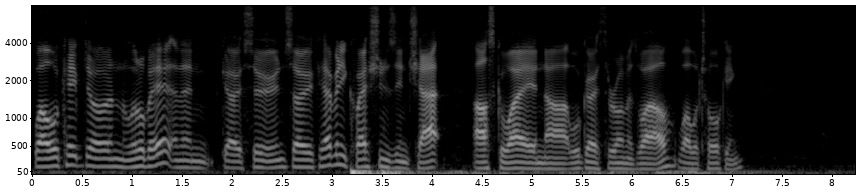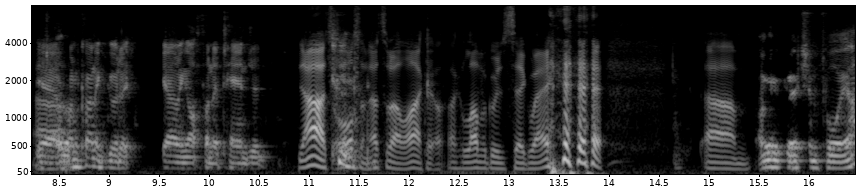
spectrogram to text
Well, we'll keep doing a little bit and then go soon. So if you have any questions in chat, ask away and uh, we'll go through them as well while we're talking. Yeah, Um, I'm kind of good at going off on a tangent. Nah, it's awesome. That's what I like. I, I love a good segue. um, I've got a question for you.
